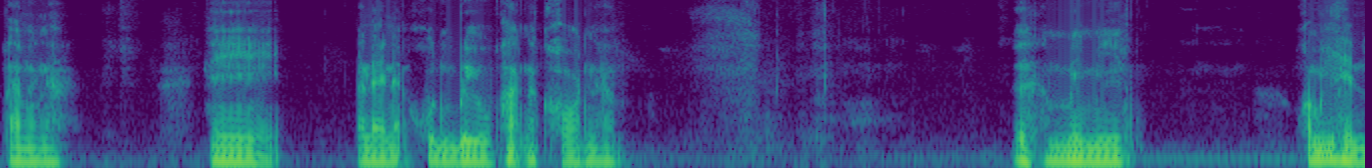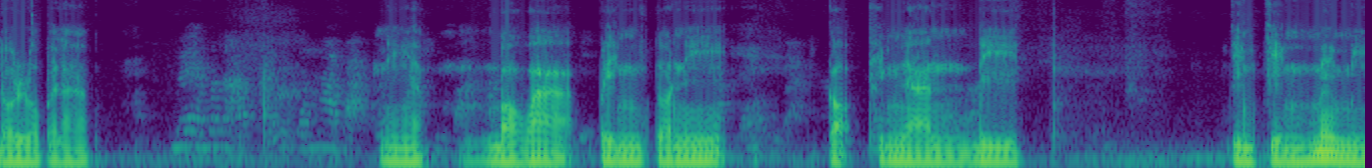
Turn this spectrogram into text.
แป๊บนึงนะ นี่อะไรเนี่ย คุณบิวพระนครนะครับ เออไม่มี ความคิดเห็นโดนลบไปแล้วครับ นี่ครับ บอกว่าปริงตัวนี้เกาะทีมงานดี จริงๆ ไม่มี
